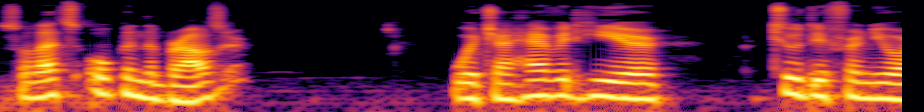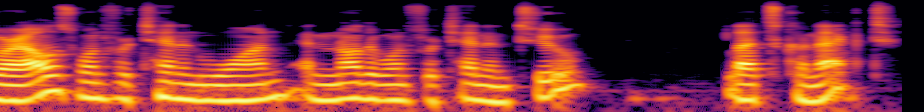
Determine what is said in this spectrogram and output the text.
So let's open the browser which I have it here two different URLs one for tenant 1 and another one for tenant 2 let's connect.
